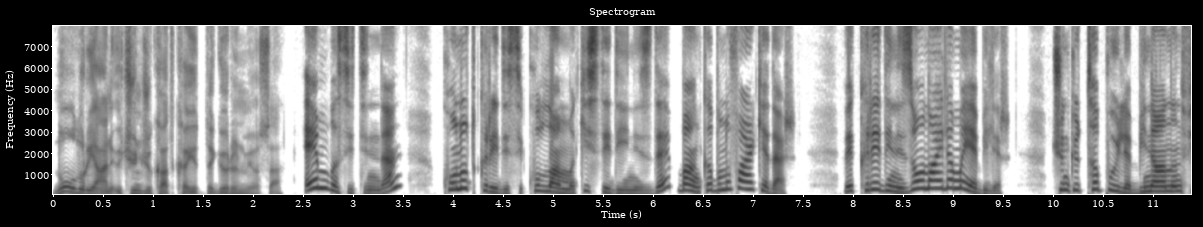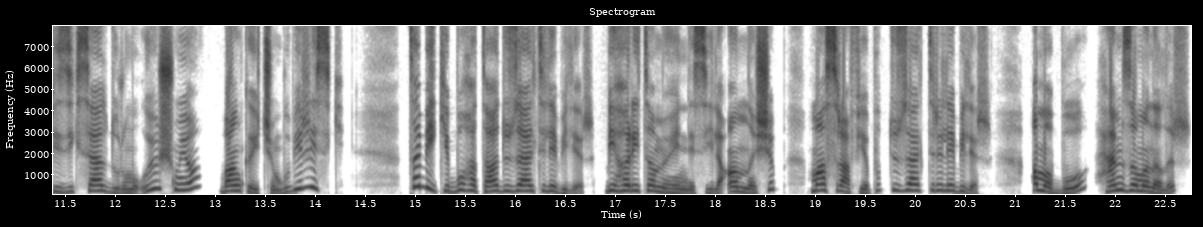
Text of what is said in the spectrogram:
Ne olur yani üçüncü kat kayıtta görünmüyorsa? En basitinden konut kredisi kullanmak istediğinizde banka bunu fark eder ve kredinizi onaylamayabilir. Çünkü tapuyla binanın fiziksel durumu uyuşmuyor, banka için bu bir risk. Tabii ki bu hata düzeltilebilir. Bir harita mühendisiyle anlaşıp masraf yapıp düzelttirilebilir. Ama bu hem zaman alır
